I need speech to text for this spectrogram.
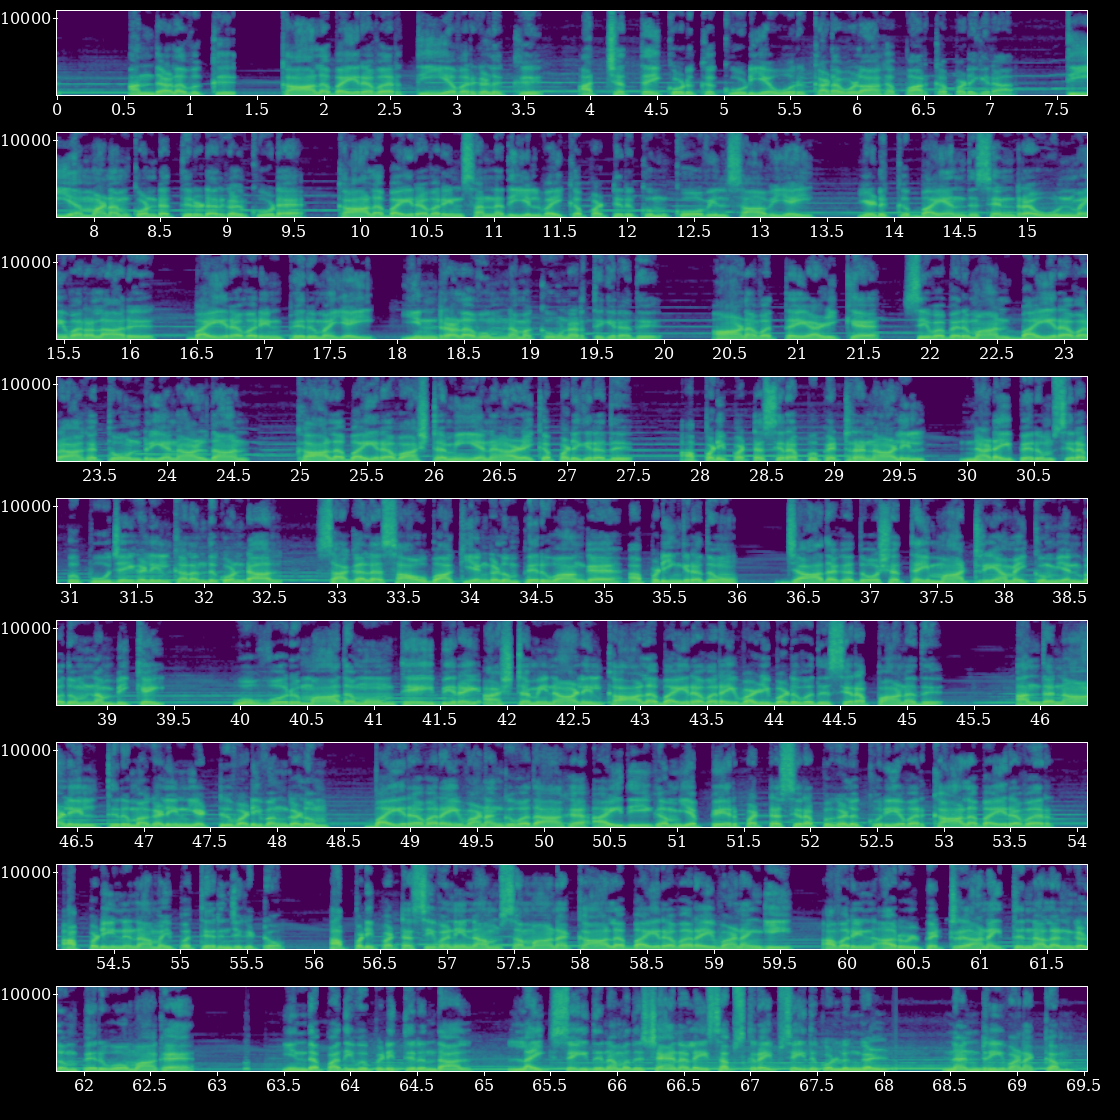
அந்த அளவுக்கு காலபைரவர் தீயவர்களுக்கு அச்சத்தை கொடுக்கக்கூடிய ஒரு கடவுளாக பார்க்கப்படுகிறார். தீய மனம் கொண்ட திருடர்கள் கூட காலபைரவரின் சன்னதியில் வைக்கப்பட்டிருக்கும் கோவில் சாவியை எடுக்கு பயந்து சென்ற உண்மை வரலாறு பைரவரின் பெருமையை இன்றளவும் நமக்கு உணர்த்துகிறது. ஆணவத்தை அழிக்க சிவபெருமான் பைரவராக தோன்றிய நாள்தான் கால பைரவாஷ்டமி என அழைக்கப்படுகிறது. அப்படிப்பட்ட சிறப்பு பெற்ற நாளில் நடைபெறும் சிறப்பு பூஜைகளில் கலந்து கொண்டால் சகல சௌபாக்கியங்களும் பெறுவாங்க அப்படிங்கிறதும் ஜாதக தோஷத்தை மாற்றி அமைக்கும் என்பதும் நம்பிக்கை. ஒவ்வொரு மாதமும் தேய்பிறை அஷ்டமி நாளில் கால பைரவரை வழிபடுவது சிறப்பானது. அந்த நாளில் திருமகளின் எட்டு வடிவங்களும் பைரவரை வணங்குவதாக ஐதீகம் எப்பேற்பட்ட சிறப்புகளுக்குரியவர் கால பைரவர் அப்படின்னு நாம் இப்ப தெரிஞ்சுக்கிட்டோம். அப்படிப்பட்ட சிவனின் அம்சமான கால பைரவரை வணங்கி அவரின் அருள் பெற்று அனைத்து நலன்களும் பெறுவோமாக. இந்த பதிவு பிடித்திருந்தால் லைக் செய்து நமது சேனலை சப்ஸ்கிரைப் செய்து கொள்ளுங்கள். நன்றி வணக்கம்.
